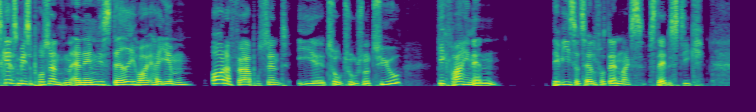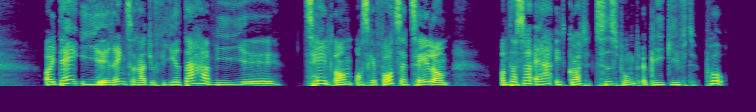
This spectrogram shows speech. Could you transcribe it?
Skilsmisseprocenten er nemlig stadig høj herhjemme. 48 procent i øh, 2020 gik fra hinanden. Det viser tal fra Danmarks Statistik. Og i dag i øh, Ring til Radio 4, der har vi øh, talt om, og skal fortsat tale om, om der så er et godt tidspunkt at blive gift på,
